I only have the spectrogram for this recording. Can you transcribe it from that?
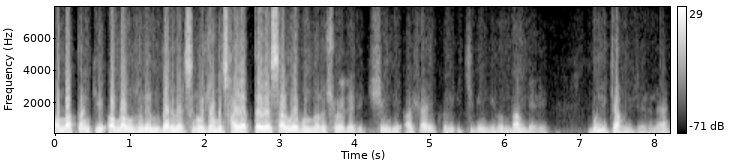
Allah'tan ki Allah uzun ömürler versin. Hocamız hayatta ve sağ ve bunları söyledi. Şimdi aşağı yukarı 2000 yılından beri bu nikah üzerine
